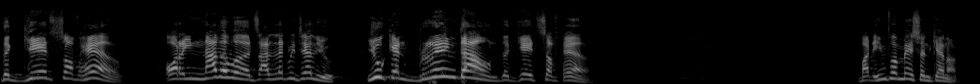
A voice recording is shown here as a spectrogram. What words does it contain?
the gates of hell. Or, in other words, uh, let me tell you, you can bring down the gates of hell. But information cannot,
